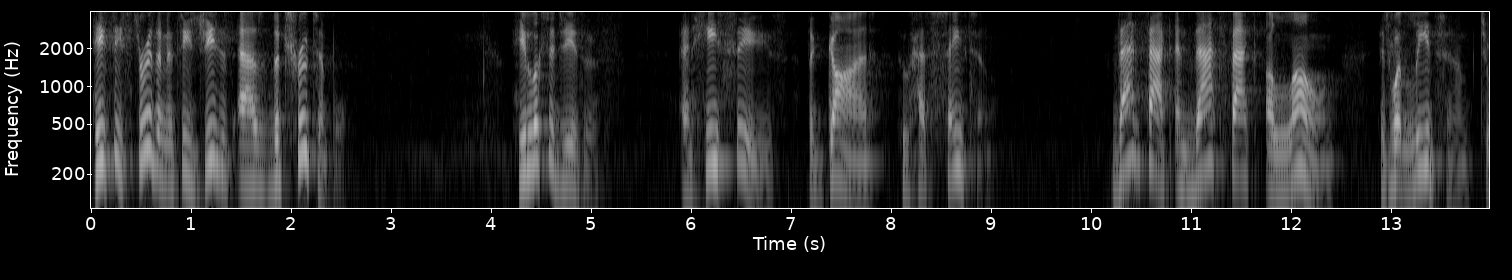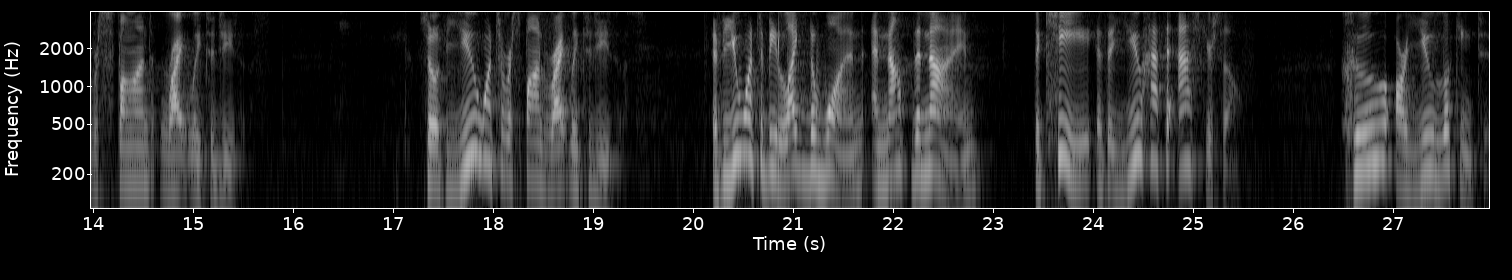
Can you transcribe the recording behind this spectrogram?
He sees through them and sees Jesus as the true temple. He looks at Jesus and he sees the God who has saved him. That fact and that fact alone is what leads him to respond rightly to Jesus. So if you want to respond rightly to Jesus, if you want to be like the one and not the nine, the key is that you have to ask yourself who are you looking to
